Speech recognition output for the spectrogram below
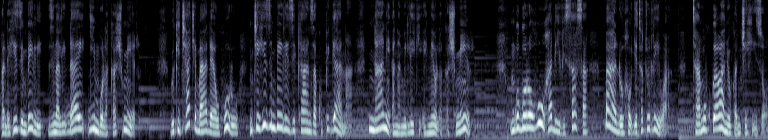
Pande hizi mbili zinalidai jimbo la Kashmir. Wiki chache baada ya uhuru, nchi hizi mbili zikaanza kupigana, nani anamiliki eneo la Kashmir? Mgogoro huu hadi hivi sasa bado haujatatuliwa tangu kugawanywa kwa nchi hizo.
